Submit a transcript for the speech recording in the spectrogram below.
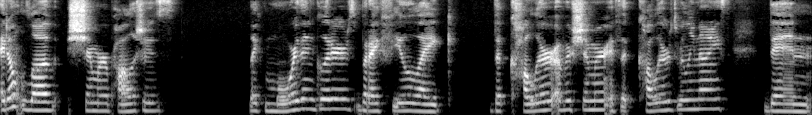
I don't love shimmer polishes like more than glitters, but I feel like the color of a shimmer, if the color is really nice, then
